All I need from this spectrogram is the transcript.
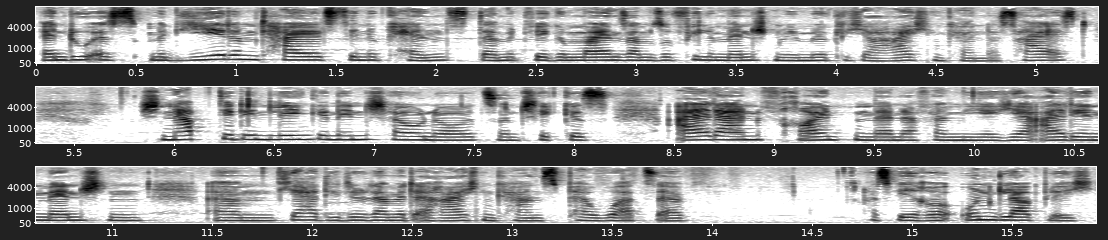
wenn du es mit jedem teilst, den du kennst, damit wir gemeinsam so viele Menschen wie möglich erreichen können. Das heißt, schnapp dir den Link in den Show Notes und schick es all deinen Freunden, deiner Familie, all den Menschen, ähm, ja, die du damit erreichen kannst per WhatsApp es wäre unglaublich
